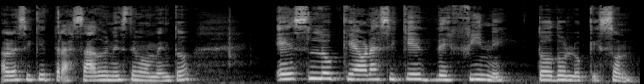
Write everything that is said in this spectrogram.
ahora sí que trazado en este momento, es lo que ahora sí que define todo lo que son.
